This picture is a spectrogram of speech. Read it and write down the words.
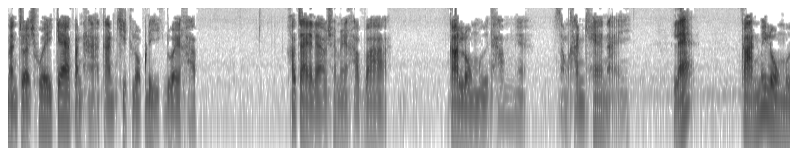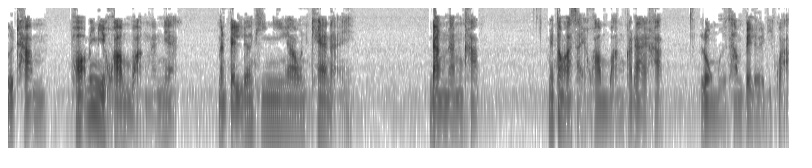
มันจะช่วยแก้ปัญหาการคิดลบได้อีกด้วยครับ เข้าใจแล้วใช่ไหมครับว่า การลงมือทำเนี่ยสำคัญแค่ไหน และการไม่ลงมือทำเพราะไม่มีความหวังนั้นเนี่ย มันเป็นเรื่องที่งี่เง่าแค่ไหน ดังนั้นครับ ไม่ต้องอาศัยความหวังก็ได้ครับ ลงมือทำไปเลยดีกว่า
